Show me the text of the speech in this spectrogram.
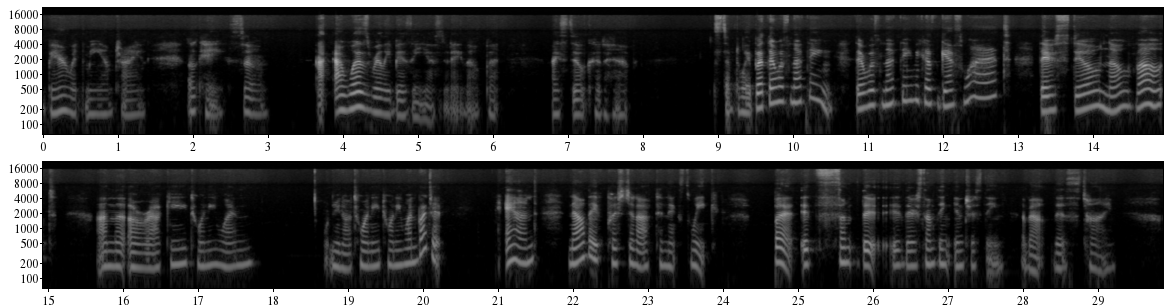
bear with me. I'm trying. Okay, so I, I was really busy yesterday though, but I still could have stepped away. But there was nothing. There was nothing because guess what? There's still no vote on the Iraqi 21, you know, 2021 budget. And now they've pushed it off to next week. But it's some there, there's something interesting about this time.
